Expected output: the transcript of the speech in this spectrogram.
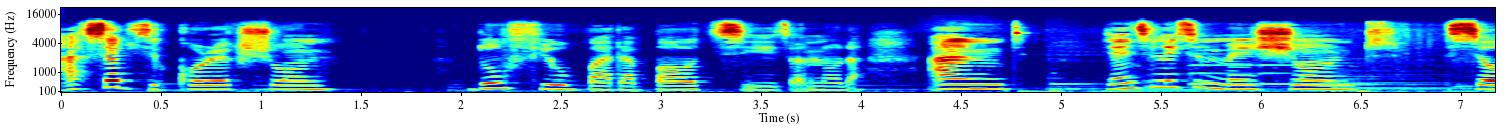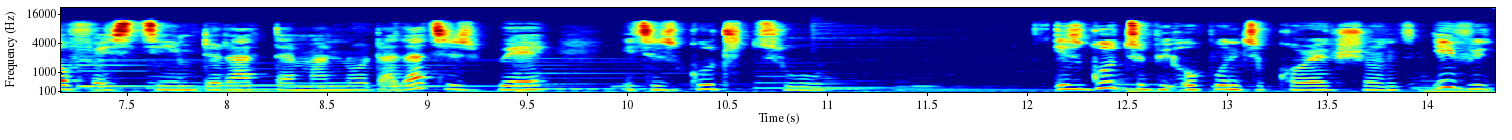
accept the correction don't feel bad about it and all that. And gentility mentioned self-esteem the other time and all that. That is where it is good to it's good to be open to corrections. If you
